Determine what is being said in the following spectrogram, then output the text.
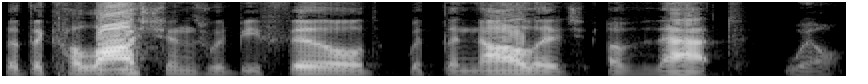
that the Colossians would be filled with the knowledge of that will.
